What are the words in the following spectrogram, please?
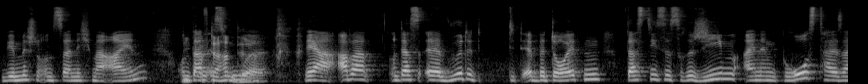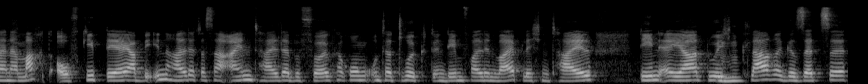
wir mischen uns da nicht mehr ein und Liegt dann ist Hand, Ruhe. Ja. ja, aber das äh, würde bedeuten, dass dieses Regime einen Großteil seiner Macht aufgibt, der ja beinhaltet, dass er einen Teil der Bevölkerung unterdrückt, in dem Fall den weiblichen Teil, den er ja durch mhm. klare Gesetze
